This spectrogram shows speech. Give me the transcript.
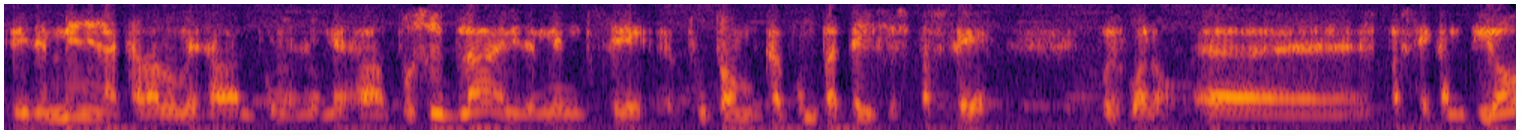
evidentment, era quedar el més avant, el més avant possible. Evidentment, ser, tothom que competeix és per ser, pues, bueno, eh, és per ser campió,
